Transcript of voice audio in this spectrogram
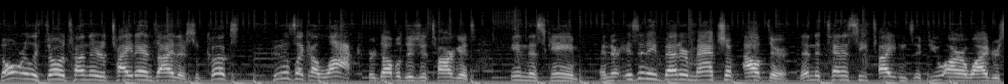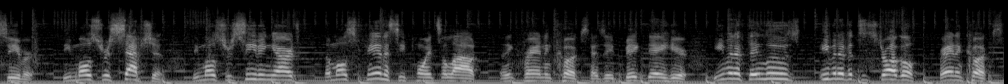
Don't really throw a ton to their tight ends either. So Cooks feels like a lock for double digit targets in this game. And there isn't a better matchup out there than the Tennessee Titans if you are a wide receiver. The most reception, the most receiving yards, the most fantasy points allowed. I think Brandin Cooks has a big day here. Even if they lose, even if it's a struggle, Brandin Cooks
